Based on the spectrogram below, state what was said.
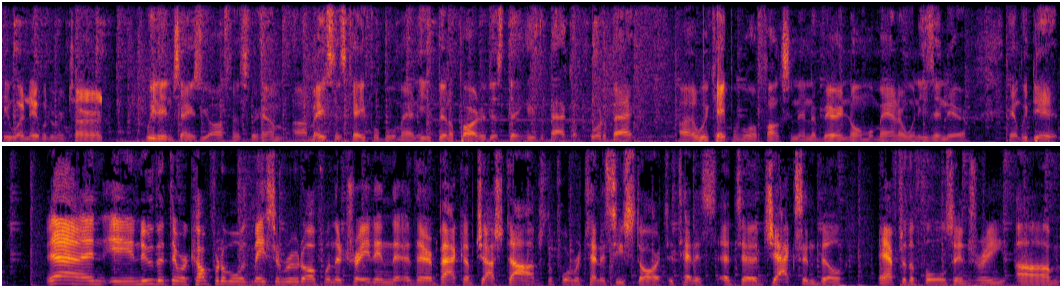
He wasn't able to return. We didn't change the offense for him. Uh, Mason's capable, man. He's been a part of this thing. He's the backup quarterback. Uh, we're capable of functioning in a very normal manner when he's in there, and we did. Yeah, and you knew that they were comfortable with Mason Rudolph when they're trading their, their backup Josh Dobbs, the former Tennessee star, to tennis uh, to Jacksonville after the Foles injury. Um,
